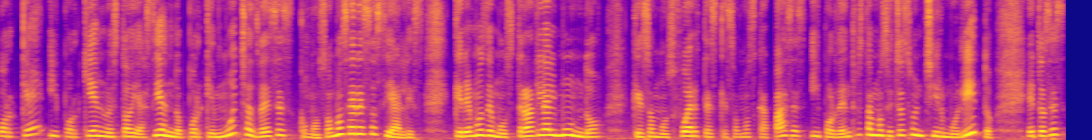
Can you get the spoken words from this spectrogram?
¿Por qué y por quién lo estoy haciendo? Porque muchas veces, como somos seres sociales, queremos demostrarle al mundo que somos fuertes, que somos capaces y por dentro estamos hechos un chirmolito. Entonces,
